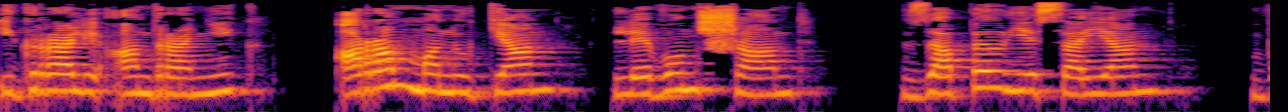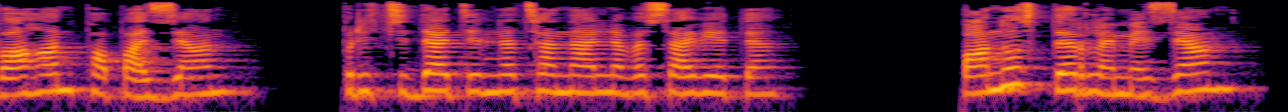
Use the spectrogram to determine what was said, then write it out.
играли Андроник, Арам Манукян, Левон Шант, Запел Есаян, Ваган Папазян, председатель Национального совета, Панос Терлемезян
